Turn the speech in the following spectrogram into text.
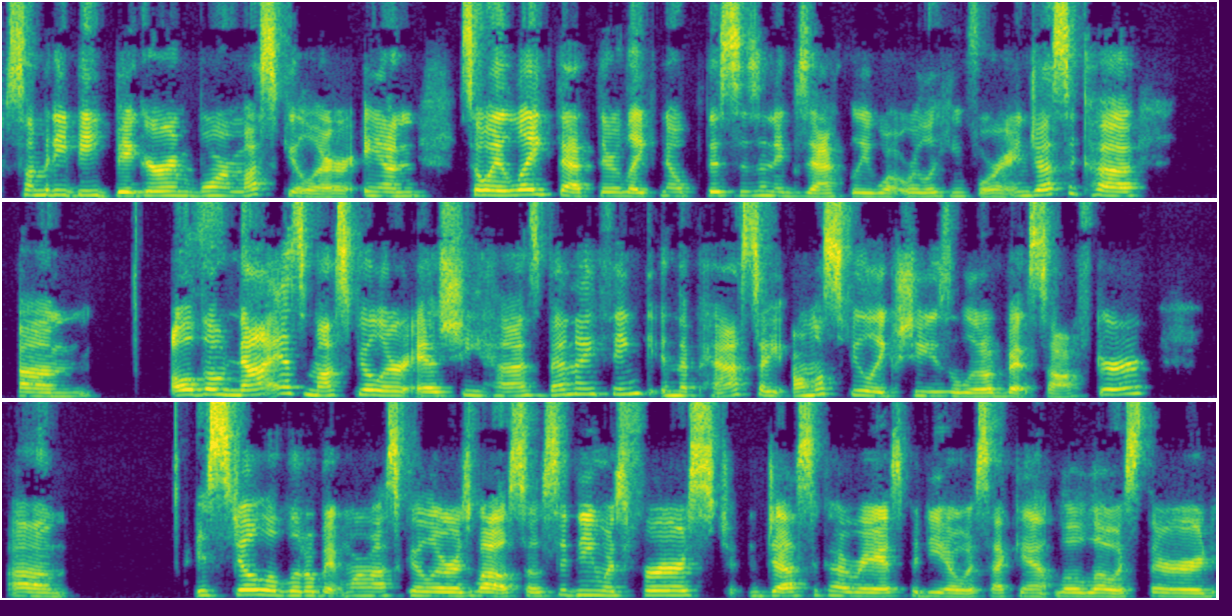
somebody be bigger and more muscular. And so I like that they're like, nope, this isn't exactly what we're looking for. And Jessica, um, although not as muscular as she has been, I think in the past, I almost feel like she's a little bit softer. Um, is still a little bit more muscular as well. So Sydney was first, Jessica Reyes Padilla was second, Lola was third.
